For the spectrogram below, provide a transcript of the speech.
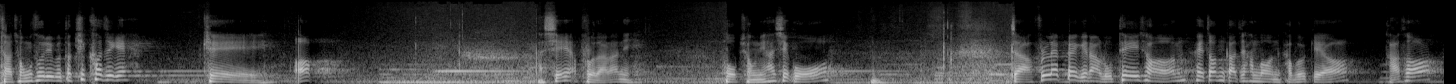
자, 정수리부터 키 커지게. 오케이. 업. 다시 앞으로 나란히. 호흡 정리하시고. 자, 플랫백이랑 로테이션 회전까지 한번 가볼게요. 가서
